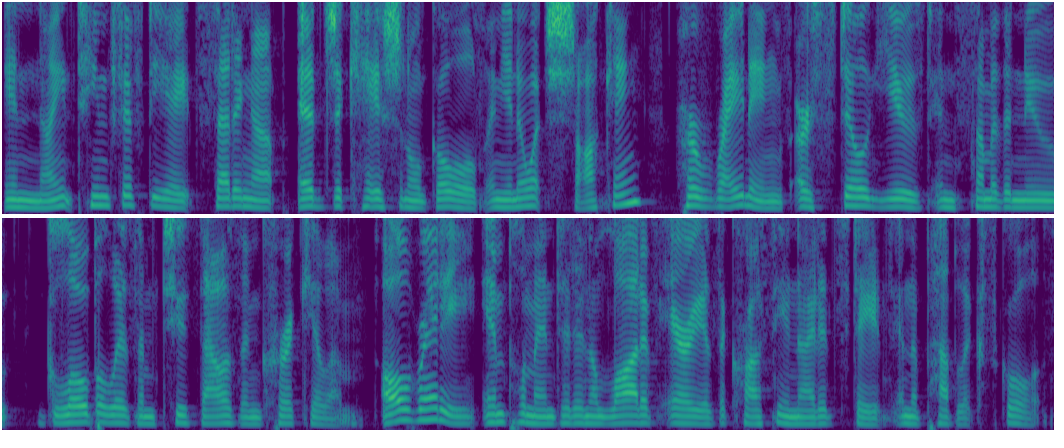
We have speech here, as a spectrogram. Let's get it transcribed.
in 1958, setting up educational goals. And you know what's shocking? Her writings are still used in some of the new Globalism 2000 curriculum, already implemented in a lot of areas across the United States in the public schools.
